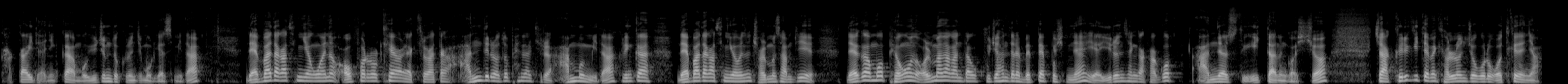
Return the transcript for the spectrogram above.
가까이 되니까 뭐 요즘도 그런지 모르겠습니다. 네바다 같은 경우에는 어퍼럴 케어 액트를 갖다가 안 들어도 페널티를 안 묻니다. 그러니까 네바다 같은 경우에는 젊은 사람들이 내가 뭐 병원 얼마나 간다고 굳이 한 달에 몇백 불씩 내? 예, 이런 생각하고 안 낼 수도 있다는 것이죠. 자, 그렇기 때문에 결론적으로 어떻게 되냐?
